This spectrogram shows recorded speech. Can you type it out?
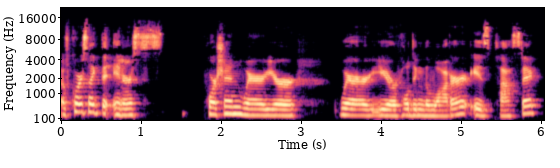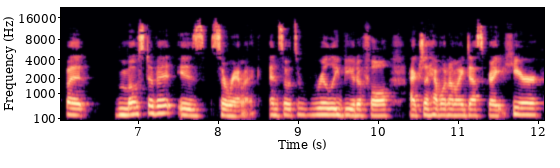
Of course, like the inner portion where you're where you're holding the water is plastic, but most of it is ceramic. And so it's really beautiful. I actually have one on my desk right here.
